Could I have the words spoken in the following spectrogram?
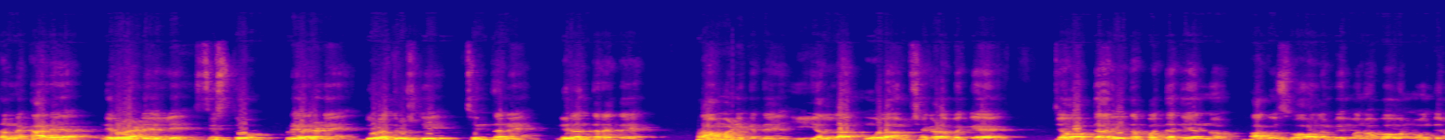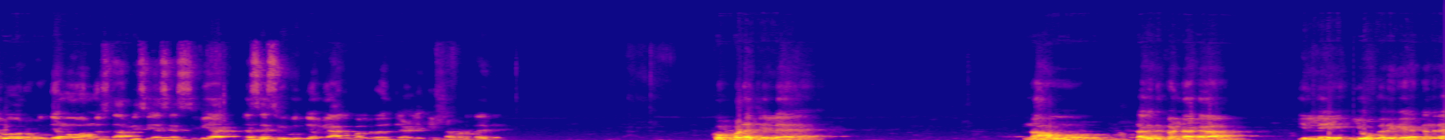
ತನ್ನ ಕಾರ್ಯ ನಿರ್ವಹಣೆಯಲ್ಲಿ ಶಿಸ್ತು, ಪ್ರೇರಣೆ, ದೂರದೃಷ್ಟಿ, ಚಿಂತನೆ, ನಿರಂತರತೆ, ಪ್ರಾಮಾಣಿಕತೆ ಈ ಎಲ್ಲ ಮೂಲ ಅಂಶಗಳ ಬಗ್ಗೆ ಜವಾಬ್ದಾರಿಯುತ ಬದ್ಧತೆಯನ್ನು ಹಾಗೂ ಸ್ವಾವಲಂಬಿ ಮನೋಭಾವವನ್ನು ಹೊಂದಿರುವವರು ಉದ್ಯಮವನ್ನು ಸ್ಥಾಪಿಸಿ ಯಶಸ್ವಿ ಯಶಸ್ವಿ ಉದ್ಯಮಿ ಆಗಬಲ್ಲರು ಅಂತ ಹೇಳಲಿಕ್ಕೆ ಇಷ್ಟಪಡ್ತಾ ಇದ್ದೇನೆ. ಕೊಪ್ಪಳ ಜಿಲ್ಲೆ ನಾವು ತೆಗೆದುಕೊಂಡಾಗ ಇಲ್ಲಿ ಯುವಕರಿಗೆ, ಯಾಕಂದ್ರೆ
